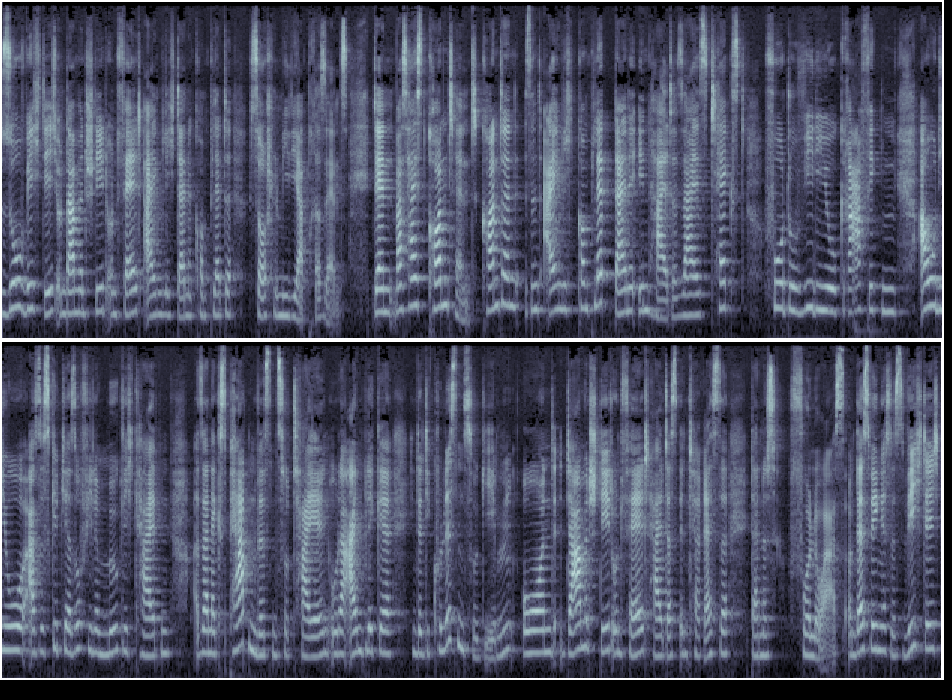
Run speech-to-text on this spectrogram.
so wichtig und damit steht und fällt eigentlich deine komplette Social Media Präsenz. Denn was heißt Content? Content sind eigentlich komplett deine Inhalte, sei es Text, Foto, Video, Grafiken, Audio. Also es gibt ja so viele Möglichkeiten, sein Expertenwissen zu teilen oder Einblicke hinter die Kulissen zu geben. Und damit steht und fällt halt das Interesse deines Followers. Und deswegen ist es wichtig,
